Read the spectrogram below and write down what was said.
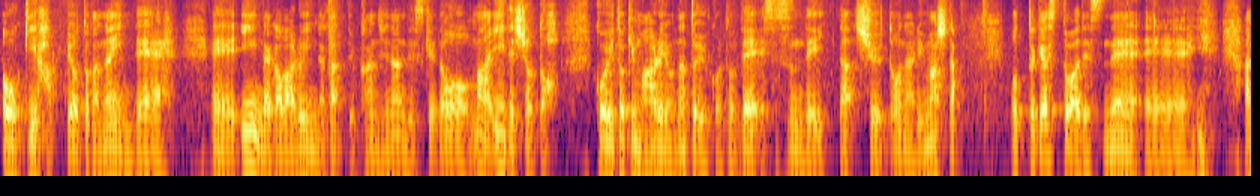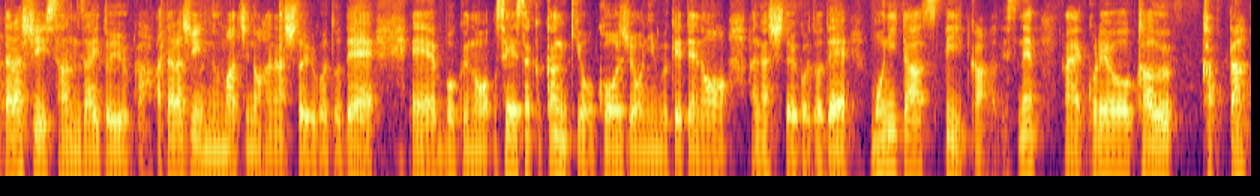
大きい発表とかないんで、えー、いいんだか悪いんだかっていう感じなんですけど、まあいいでしょうと。こういう時もあるよなということで進んでいった週となりました。ポッドキャストはですね、えー、新しい散財というか、新しい沼地の話ということで、えー、僕の制作環境向上に向けての話ということで、モニタースピーカーですね。はい、これを買う買った、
